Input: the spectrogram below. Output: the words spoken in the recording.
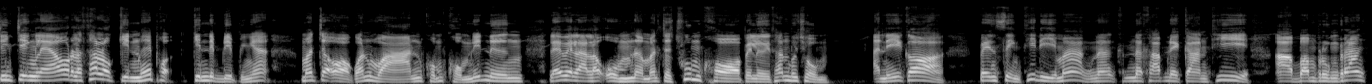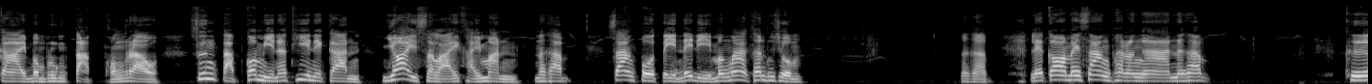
จริง ๆ แล้วถ้าเรากินให้พอกินดิบๆอย่างเงี้ย มันจะออกหวานหวานๆขมนิดนึง และเวลาเราอมเนี่ยมันจะชุ่มคอไปเลยท่านผู้ชม อันนี้ก็เป็นสิ่งที่ดีมากนะนะครับ ในการที่อ่าบำรุงร่างกายบำรุงตับของเรา ซึ่งตับก็มีหน้าที่ในการย่อยสลายไขมันนะครับ สร้างโปรตีนได้ดีมาก ๆ ท่านผู้ชมนะครับ และก็ไม่สร้างพลังงานนะครับ คือ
